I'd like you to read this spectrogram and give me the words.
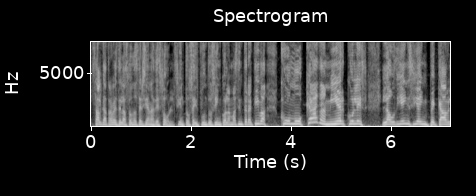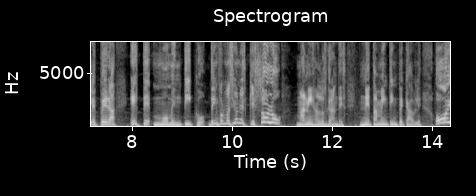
salga a través de las ondas tercianas de Sol 106.5, la más interactiva. Como cada miércoles, la audiencia impecable espera este momentico de informaciones que solo manejan los grandes. Netamente impecable. Hoy,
